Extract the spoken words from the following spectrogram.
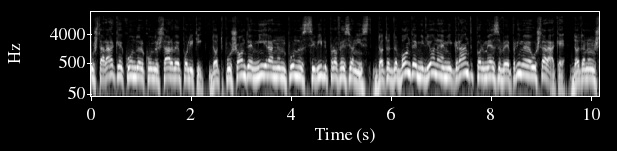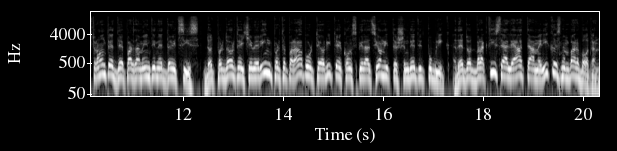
ushtarake kundër kundërshtarëve politikë, do të pushonte mijëra nëpunës civilë profesionistë, do të dëbonte miliona emigrantë përmes veprimeve ushtarake, do të nënshtronte Departamentin e Drejtësisë, Do të përdorte qeverinë për të përhapur teoritë e konspiracionit të shëndetit publik dhe do të braktiste aleatët e Amerikës në mbarë botën.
